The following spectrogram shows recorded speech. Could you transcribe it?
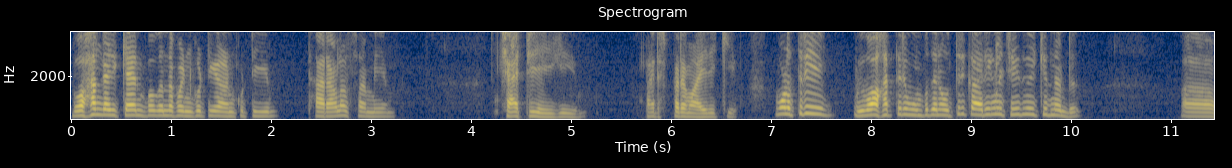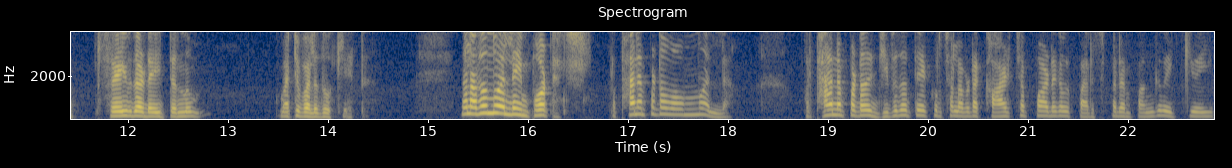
വിവാഹം കഴിക്കാൻ പോകുന്ന പെൺകുട്ടിയും ആൺകുട്ടിയും ധാരാളം സമയം ചാറ്റ് ചെയ്യുകയും പരസ്പരമായിരിക്കുകയും. നമ്മൾ ഒത്തിരി വിവാഹത്തിന് മുമ്പ് തന്നെ ഒത്തിരി കാര്യങ്ങൾ ചെയ്തു വയ്ക്കുന്നുണ്ട് സേവ് ദ ഡേറ്റ് എന്നും മറ്റു പലതുമൊക്കെ എന്നാൽ അതൊന്നുമല്ല ഇമ്പോർട്ടന്റ് പ്രധാനപ്പെട്ടതൊന്നുമല്ല. പ്രധാനപ്പെട്ടത് ജീവിതത്തെക്കുറിച്ചുള്ള അവരുടെ കാഴ്ചപ്പാടുകൾ പരസ്പരം പങ്കുവയ്ക്കുകയും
